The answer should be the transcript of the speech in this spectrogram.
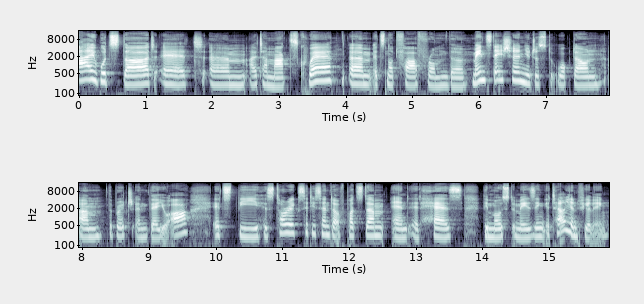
I would start at um, Alter Markt Square. Um, it's not far from the main station. You just walk down um, the bridge and there you are. It's the historic city center of Potsdam and it has the most amazing Italian feeling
